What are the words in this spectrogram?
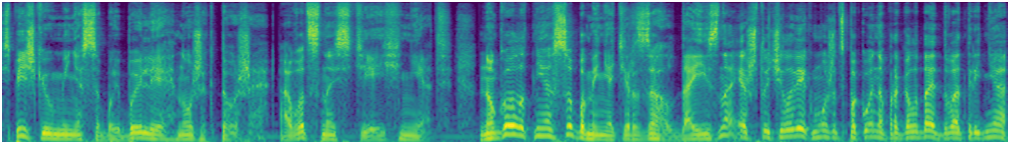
Спички у меня с собой были, ножик тоже, а вот снастей нет. Но голод не особо меня терзал, да и зная, что человек может спокойно проголодать 2-3 дня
